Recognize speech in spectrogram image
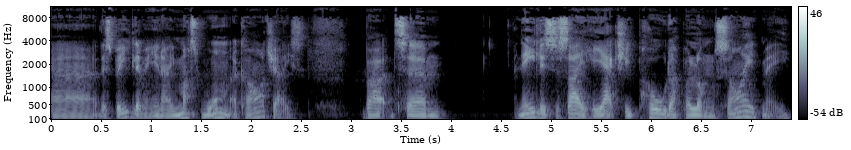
uh, the speed limit. You know, he must want a car chase. But um, needless to say, he actually pulled up alongside me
